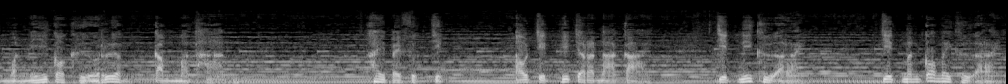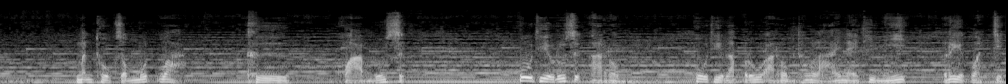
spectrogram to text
มวันนี้ก็คือเรื่องกรรมฐาน ให้ไปฝึกจิต เอาจิตพิจารณากาย จิตนี้คืออะไร จิตมันก็ไม่คืออะไร มันถูกสมมุติว่า คือความรู้สึก ผู้ที่รู้สึกอารมณ์ ผู้ที่รับรู้อารมณ์ทั้งหลายในที่นี้เรียกว่าจิต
